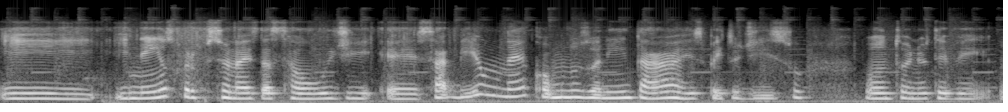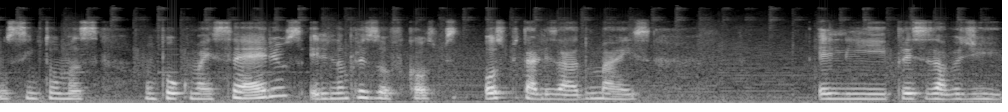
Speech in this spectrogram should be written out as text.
E, e nem os profissionais da saúde é, sabiam, né, como nos orientar a respeito disso. O Antônio teve uns sintomas um pouco mais sérios. Ele não precisou ficar hospitalizado, mas ele precisava de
